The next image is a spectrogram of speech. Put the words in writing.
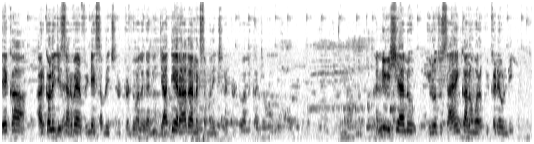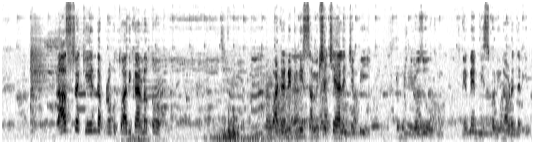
లేక ఆర్కాలజీ సర్వే ఆఫ్ ఇండియాకి సంబంధించినటువంటి వాళ్ళు కానీ జాతీయ రహదారులకు సంబంధించినటువంటి వాళ్ళు కానీ అన్ని విషయాలు ఈరోజు సాయంకాలం వరకు ఇక్కడే ఉండి రాష్ట్ర కేంద్ర ప్రభుత్వ అధికారులతో వాటన్నిటినీ సమీక్ష చేయాలని చెప్పి ఈరోజు నిర్ణయం తీసుకొని రావడం జరిగింది.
